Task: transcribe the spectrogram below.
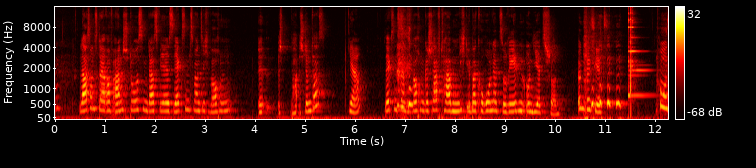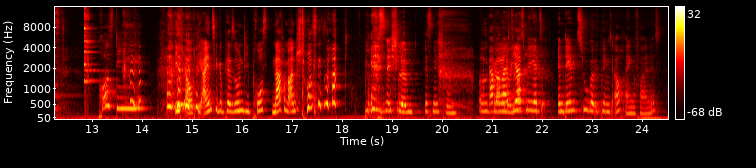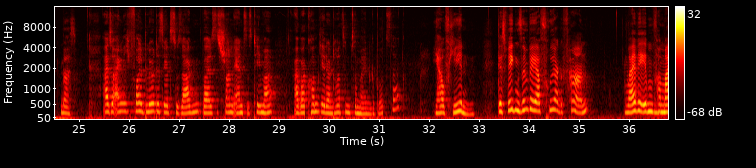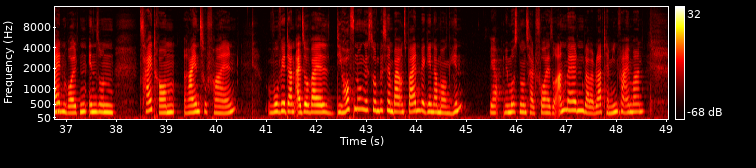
Lass uns darauf anstoßen, dass wir 26 Wochen. Äh, stimmt das? Ja. 26 Wochen geschafft haben, nicht über Corona zu reden und jetzt schon. Und bis jetzt. Prost. Prosti. Ich auch, die einzige Person, die Prost nach dem Anstoßen sagt. Ist nicht schlimm. Ist nicht schlimm. Oh, Aber weißt du, ja. was mir jetzt in dem Zuge übrigens auch eingefallen ist? Was? Also eigentlich voll blöd, das jetzt zu sagen, weil es ist schon ein ernstes Thema. Aber kommt ihr dann trotzdem zu meinem Geburtstag? Ja, auf jeden. Deswegen sind wir ja früher gefahren, weil wir eben mhm. vermeiden wollten, in so einen Zeitraum reinzufallen, wo wir dann, also weil die Hoffnung ist so ein bisschen bei uns beiden, wir gehen da morgen hin. Ja. Wir mussten uns halt vorher so anmelden, bla bla bla, Termin vereinbaren.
